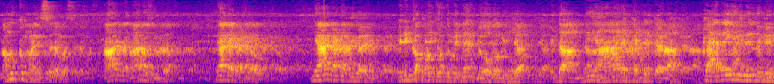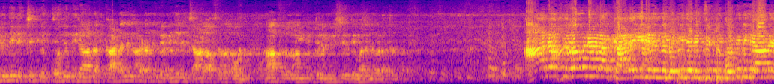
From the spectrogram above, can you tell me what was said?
നമുക്ക് മത്സരം ആരടാ ഞാനാ സുൽത്താൻ? ഞാനാ രാജാവ് ഞാനാണ് അധികാരി. എനിക്കപ്പുറത്തോട്ട് പിന്നെ ലോകമില്ല. എടാ നീ ആരെ കണ്ടിട്ടടാ? കരയിൽ നിന്ന് വ്യഭിചരിച്ചിട്ട് കൊതി തിരാതെ കടലിൽ കടന്ന് വ്യഭിചരിച്ച ആളാ ഫിറോൻ. ആ ഫിറോൻ ഈജിപ്തിലെ മ്യൂസിയത്തിൽ മരുന്ന് കിടത്തുന്നത് ആരാ ഫിറോനാണ് കരയിൽ നിന്ന് വ്യഭിചരിച്ചിട്ട് കൊതിരാതെ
